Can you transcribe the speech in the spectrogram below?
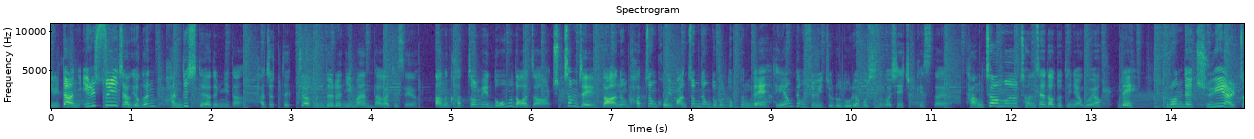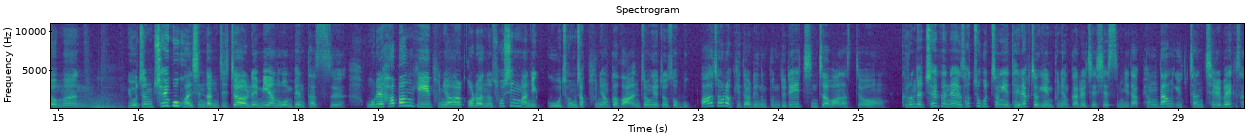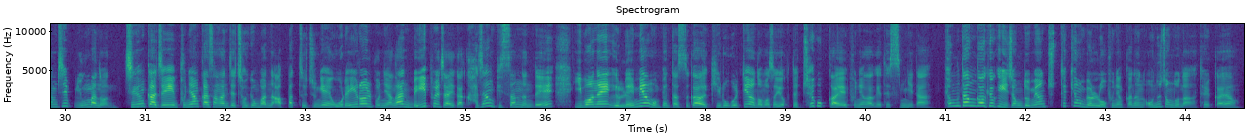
일단 1순위 자격은 반드시 돼야 됩니다. 다주택자분들은 이만 나가주세요. 나는 가점이 너무 낮아. 추첨제. 나는 가점 거의 만점 정도로 높은데 대형 평수 위주로 노려보시는 것이 좋겠어요. 당첨 후 전세 놔도 되냐고요? 네. 그런데 주의할 점은 요즘 최고 관심 단지죠 레미안 원펜타스 올해 하반기 분양할 거라는 소식만 있고 정작 분양가가 안 정해져서 목 빠져라 기다리는 분들이 진짜 많았죠. 그런데 최근에 서초구청이 대략적인 분양가를 제시했습니다. 평당 6,736만 원. 지금까지 분양가 상한제 적용받는 아파트 중에 올해 1월 분양한 메이플자이가 가장 비쌌는데 이번에 그 레미안 원펜타스가 기록을 뛰어넘어서 역대 최고가에 분양하게 됐습니다. 평당 가격이 이 정도면 주택형별로 분양가는 어느 정도나 될까요?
